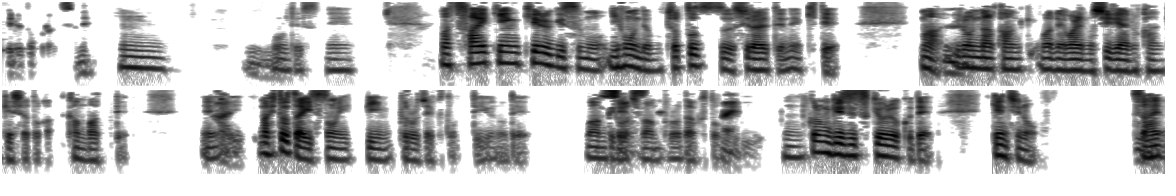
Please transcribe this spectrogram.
っているところですよね。うん。うんそうですね。まあ最近キルギスも日本でもちょっとずつ知られてね、来て、まあうん。いろんな関係、我々の知り合いの関係者とか頑張って、えーはい。まあ一つは一村一品プロジェクトっていうので、ワンビレッジワンプロダクトっていう、はい。うん、これも技術協力で、現地の、材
